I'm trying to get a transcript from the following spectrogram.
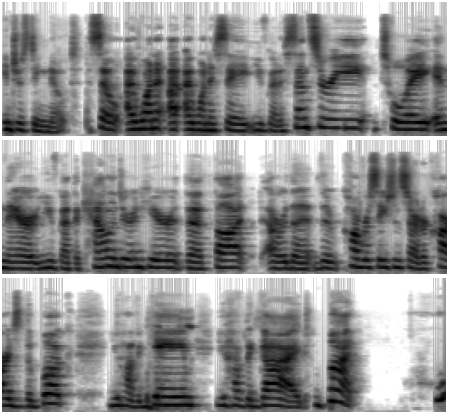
interesting note. So I want to I, want to say you've got a sensory toy in there, you've got the calendar in here, the thought or the the conversation starter cards, the book, you have a game, you have the guide. But who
